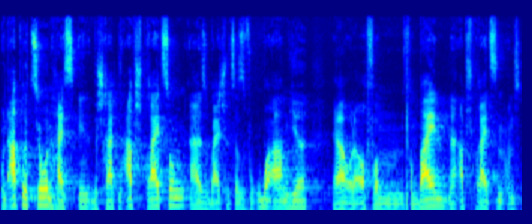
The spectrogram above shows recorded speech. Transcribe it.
Und Abduktion heißt, beschreibt eine Abspreizung, also beispielsweise vom Oberarm hier ja, oder auch vom, vom Bein, ne, abspreizen. Und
